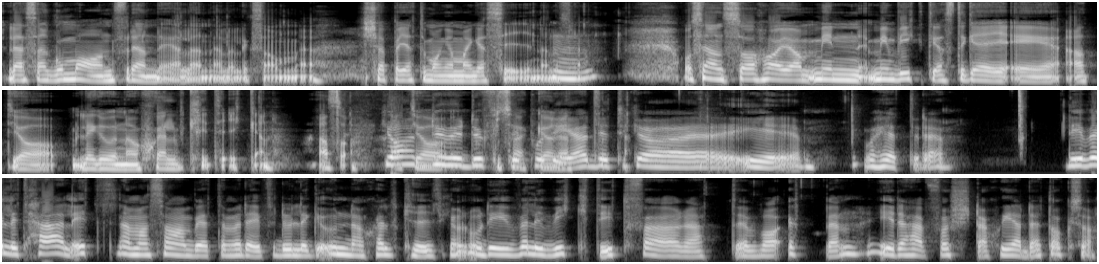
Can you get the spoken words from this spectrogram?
läsa en roman för den delen. Eller liksom, uh, köpa jättemånga magasin. Eller mm. så. Och sen så har jag, min, min viktigaste grej är att jag lägger undan självkritiken. Alltså, ja, du är duktig på det. Att... Det tycker jag är, vad heter det? Det är väldigt härligt när man samarbetar med dig för du lägger undan självkritiken och det är väldigt viktigt för att eh, vara öppen i det här första skedet också.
